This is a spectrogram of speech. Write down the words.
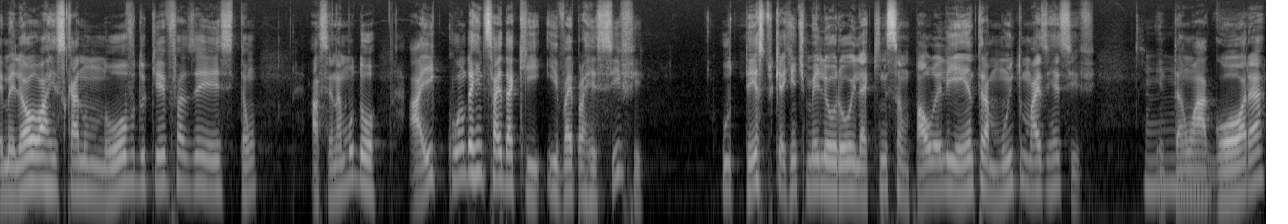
é melhor eu arriscar num novo do que fazer esse. Então, a cena mudou. Aí, quando a gente sai daqui e vai para Recife, o texto que a gente melhorou ele aqui em São Paulo, ele entra muito mais em Recife. Hum. Então, agora,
